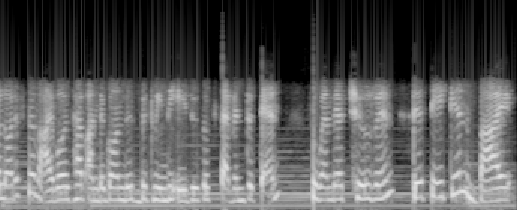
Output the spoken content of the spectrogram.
a lot of survivors have undergone this between the ages of 7 to 10. So, when they're children, they're taken by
